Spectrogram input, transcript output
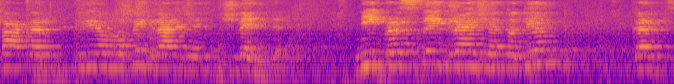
vakar turėjom labai gražią šventę. Neįprastai gražią todėl, kad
